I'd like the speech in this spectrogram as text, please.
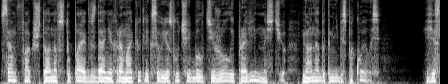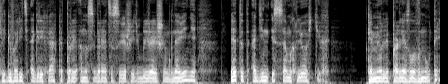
Сам факт, что она вступает в здание храма Акютликса в ее случае был тяжелой провинностью, но она об этом не беспокоилась. Если говорить о грехах, которые она собирается совершить в ближайшее мгновение, этот один из самых легких — Камелли пролезла внутрь.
